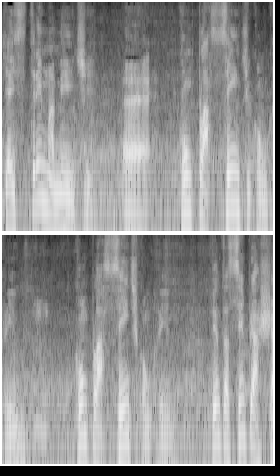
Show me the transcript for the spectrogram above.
que é extremamente é, complacente com o crime, complacente com o crime, tenta sempre achar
